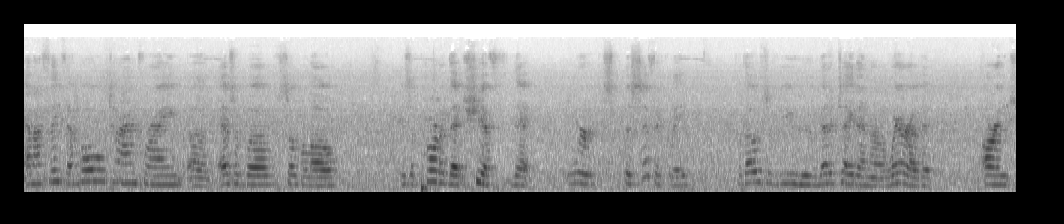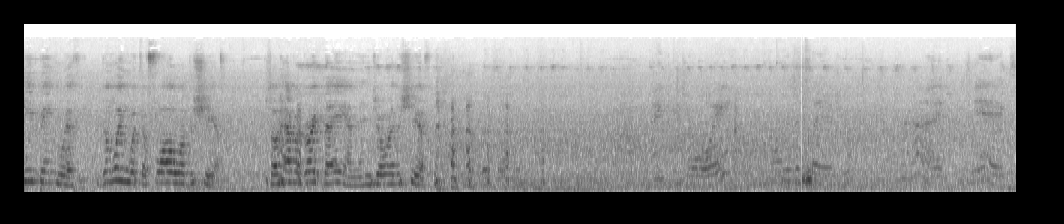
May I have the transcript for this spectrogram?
And I think the whole time frame of as above, so below is a part of that shift that we're specifically, for those of you who meditate and are aware of it, are in keeping with going with the flow of the shift. So have a great day and enjoy the shift. Thank you, Joy. Always a pleasure. All right, next.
